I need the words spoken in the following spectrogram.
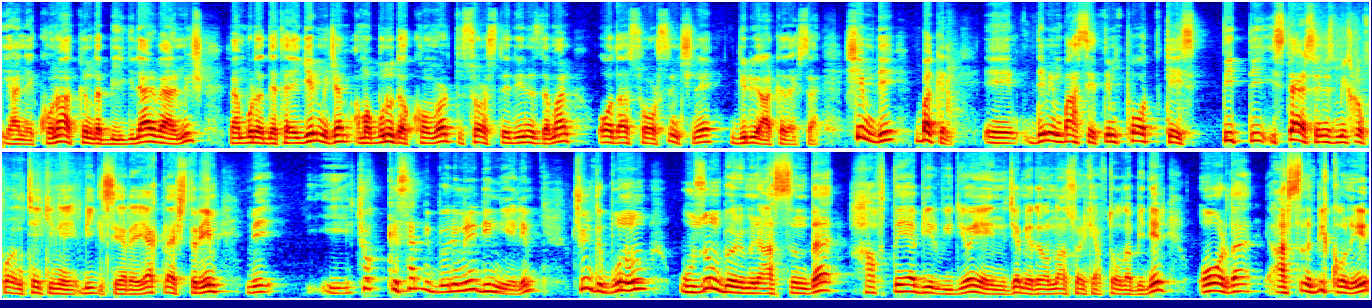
yani konu hakkında bilgiler vermiş. Ben burada detaya girmeyeceğim ama bunu da convert to source dediğiniz zaman o da source'un içine giriyor arkadaşlar. Şimdi bakın e, demin bahsettiğim podcast bitti. İsterseniz mikrofonun tekini bilgisayara yaklaştırayım ve e, çok kısa bir bölümünü dinleyelim. Çünkü bunun uzun bölümünü aslında haftaya bir video yayınlayacağım ya da ondan sonraki hafta olabilir. Orada aslında bir konuyu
